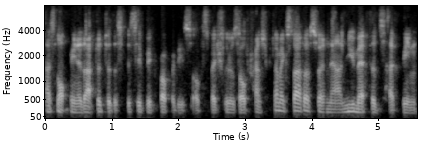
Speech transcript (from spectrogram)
has not been adapted to the specific properties of spatially resolved transcriptomics data. So now new methods have been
